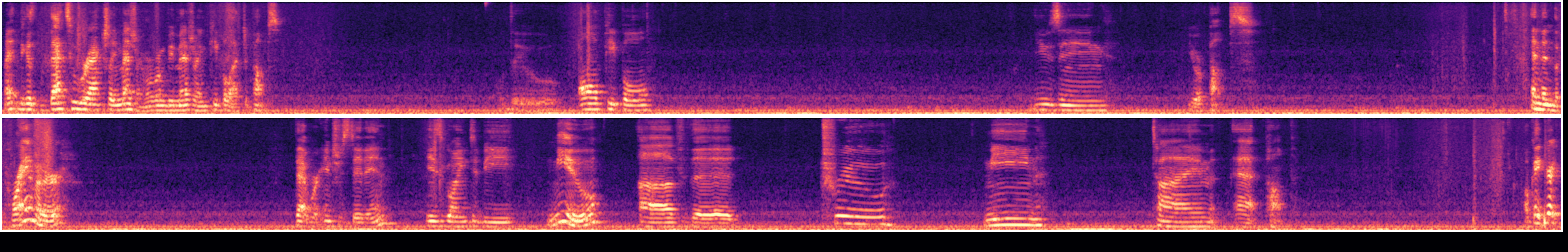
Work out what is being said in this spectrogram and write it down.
right? Because that's who we're actually measuring. We're going to be measuring people at your pumps. We'll do all people using your pumps. And then the parameter that we're interested in is going to be mu of the true mean time at pump. Okay, great.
